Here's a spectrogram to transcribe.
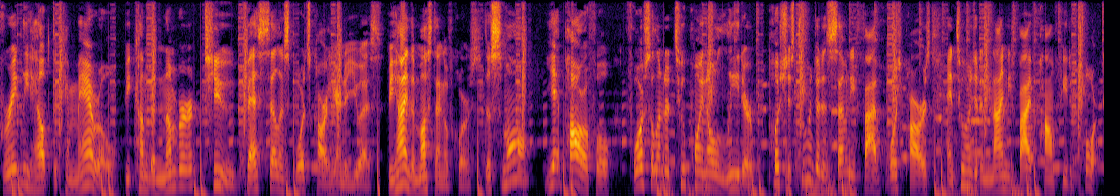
greatly helped the Camaro become the number two best selling sports car here in the US, behind the Mustang of course. The small yet powerful 4-cylinder 2.0 liter pushes 275 horsepower and 295 pound-feet of torque.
